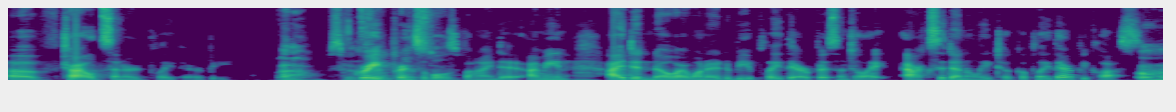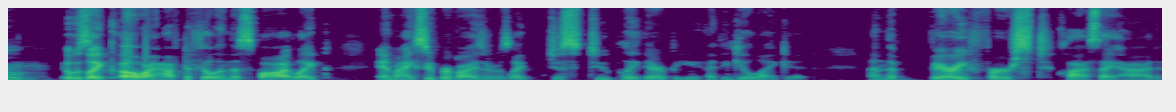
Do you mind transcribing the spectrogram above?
of child centered play therapy. Oh, Some great fantastic. principles behind it. I mean, I didn't know I wanted to be a play therapist until I accidentally took a play therapy class. Uh-huh. It was like, oh, I have to fill in the spot. Like, and my supervisor was like, just do play therapy. I think you'll like it. And the very first class I had,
